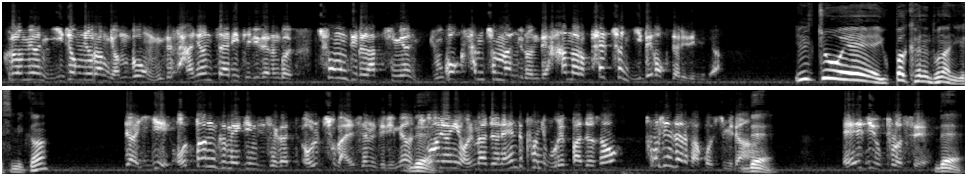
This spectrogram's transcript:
그러면 이적료랑 연봉, 그러니까 4년짜리 딜이라는 걸 총 딜을 합치면 6억 3천만 유로인데 하나로 8,200억짜리 됩니다. 1조에 육박하는 돈 아니겠습니까? 자, 이게 어떤 금액인지 제가 얼추 말씀드리면 네. 이원 형이 얼마 전에 핸드폰이 물에 빠져서 통신사를 바꿨습니다. 네. LG U 플러스. 네.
